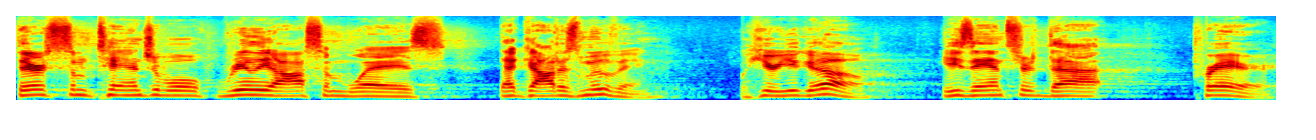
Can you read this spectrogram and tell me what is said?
there's some tangible, really awesome ways that God is moving. Well, here you go. He's answered that prayer.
